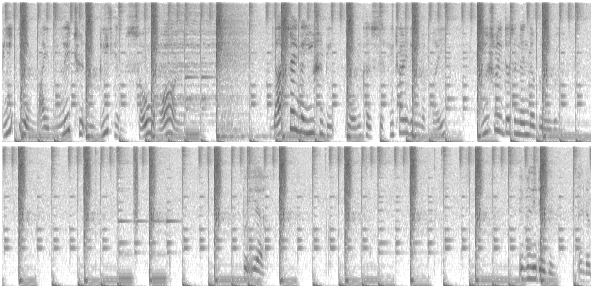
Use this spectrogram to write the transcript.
beat him. I literally beat him so hard. Not saying that you should beat him, because if you try to get in a fight, usually it doesn't end up really well. But yeah. It really doesn't end up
